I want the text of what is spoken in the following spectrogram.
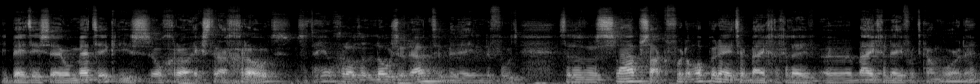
die BTC Omatic, die is zo gro- extra groot. Er zit een heel grote loze ruimte beneden in de voet. Zodat er een slaapzak voor de operator bijgeleverd, eh, bijgeleverd kan worden.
